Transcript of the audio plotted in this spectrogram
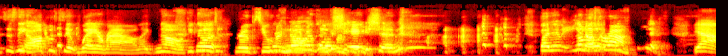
this is the no. opposite way around. Like, no, if you can't no, do groups, you are no negotiation. but it, you know, around. Yeah.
